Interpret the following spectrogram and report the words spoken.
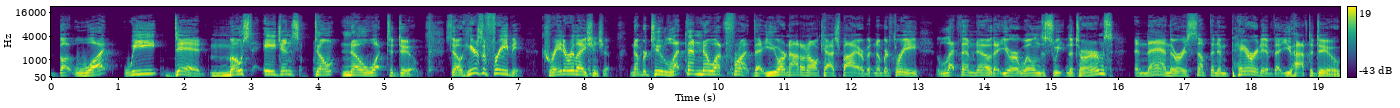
But what we did, most agents don't know what to do. So here's a freebie create a relationship. Number two, let them know up front that you are not an all cash buyer. But number three, let them know that you are willing to sweeten the terms and then there is something imperative that you have to do.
